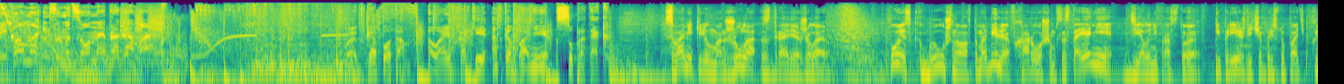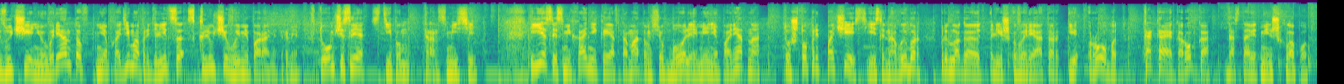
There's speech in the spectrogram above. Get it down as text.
Рекламно-информационная программа. Под капотом. Лайфхаки от компании «Супротек». С вами Кирилл Манжула. Здравия желаю. Поиск бэушного автомобиля в хорошем состоянии – дело непростое. И прежде чем приступать к изучению вариантов, необходимо определиться с ключевыми параметрами, в том числе с типом трансмиссии. И если с механикой и автоматом все более-менее понятно, то что предпочесть, если на выбор предлагают лишь вариатор и робот? Какая коробка доставит меньше хлопот?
